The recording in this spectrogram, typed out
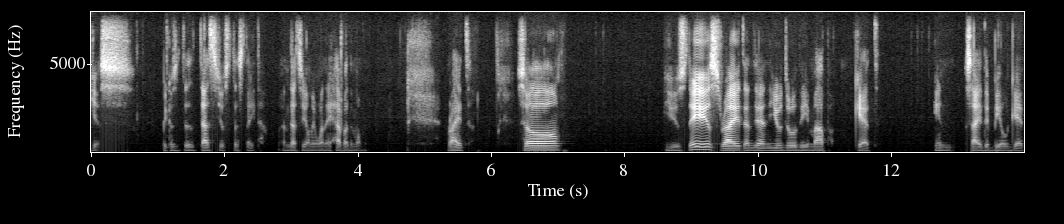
yes. Because th that's just this data and that's the only one I have at the moment right? So use this right? And then you do the map get inside the build get.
